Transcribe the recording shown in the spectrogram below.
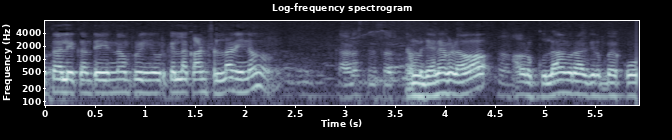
ಮುತಾಲಿಕ್ ಅಂತ ಇನ್ನೊಬ್ರು ಇವ್ರಿಗೆಲ್ಲ ಕಾಣಿಸಲ್ಲ ನೀನು? ನಮ್ಮ ಜನಗಳು ಅವ್ರ ಗುಲಾಮರಾಗಿರ್ಬೇಕು.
